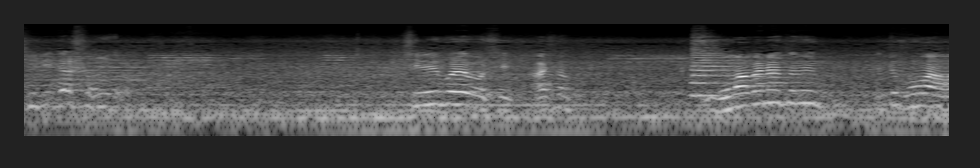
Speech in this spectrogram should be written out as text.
সিঁড়িটা সুন্দর সিঁড়ির পরে বসি আসো ঘুমাবে না তুমি একটু ঘুমাও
